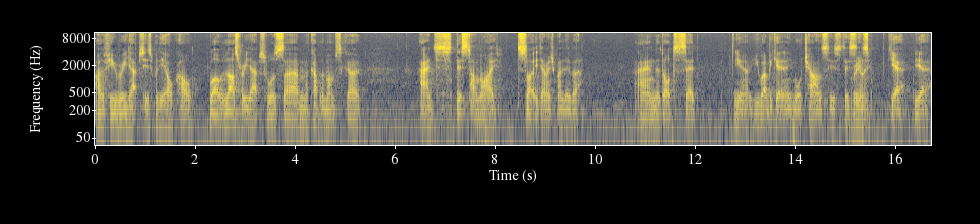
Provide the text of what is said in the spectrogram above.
I had a few relapses with the alcohol well the last relapse was um, a couple of months ago and this time I slightly damaged my liver and the doctor said you know you won't be getting any more chances this Really? is yeah yeah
